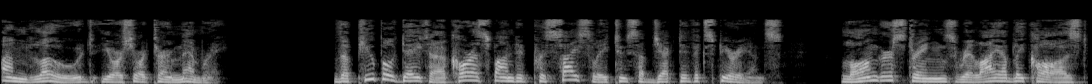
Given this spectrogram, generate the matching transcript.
unload your short-term memory. The pupil data corresponded precisely to subjective experience. Longer strings reliably caused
